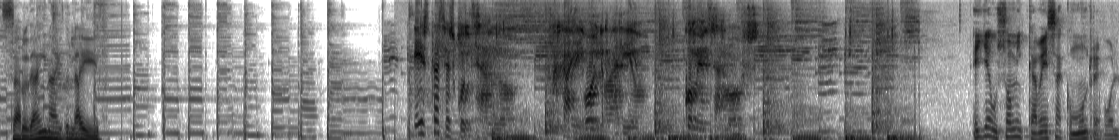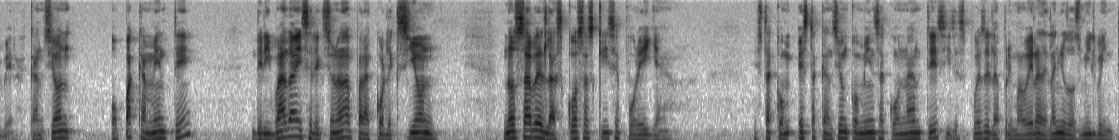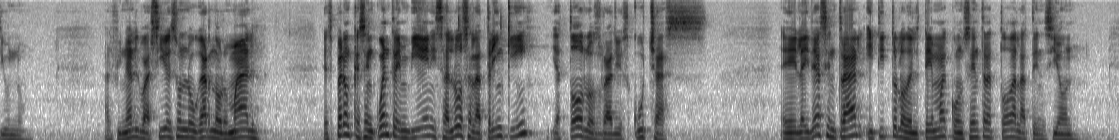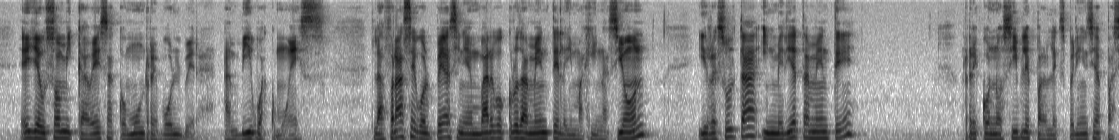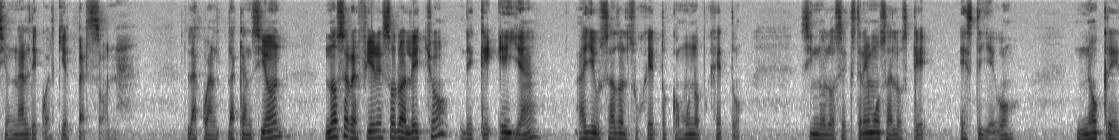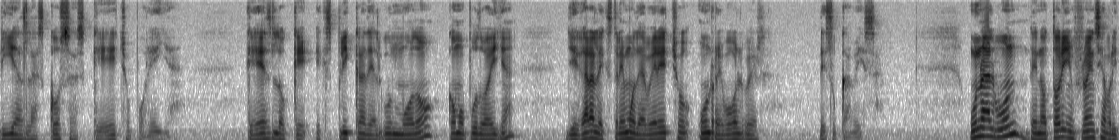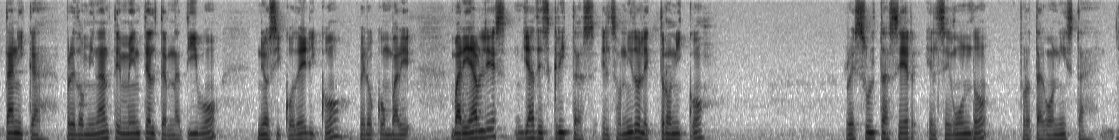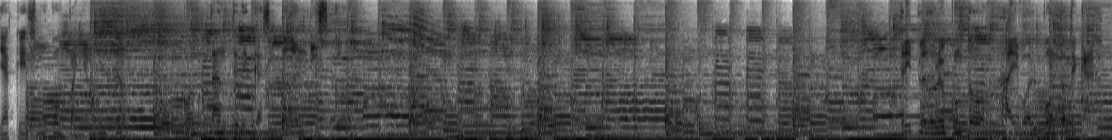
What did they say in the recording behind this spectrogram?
Saturday Night Live. Estás escuchando Highball Radio. Comenzamos. Ella usó mi cabeza como un revólver, canción opacamente derivada y seleccionada para colección. No sabes las cosas que hice por ella, esta, esta canción comienza con antes y después de la primavera del año 2021. Al final el vacío es un lugar normal. Espero que se encuentren bien y saludos a la Trinky y a todos los radioescuchas. Eh, la idea central y título del tema concentra toda la atención. Ella usó mi cabeza como un revólver, ambigua como es. La frase golpea sin embargo crudamente la imaginación y resulta inmediatamente reconocible para la experiencia pasional de cualquier persona. La, canción no se refiere solo al hecho de que ella haya usado al sujeto como un objeto, sino los extremos a los que éste llegó. No creerías las cosas que he hecho por ella, que es lo que explica de algún modo cómo pudo ella llegar al extremo de haber hecho un revólver de su cabeza. Un álbum de notoria influencia británica, predominantemente alternativo, neopsicodélico, pero con variables ya descritas. El sonido electrónico resulta ser el segundo protagonista, ya que es un compañero constante de casi todo el disco. www.highball.tk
